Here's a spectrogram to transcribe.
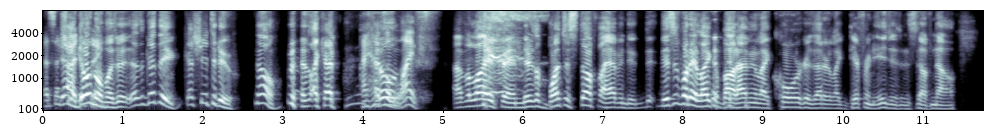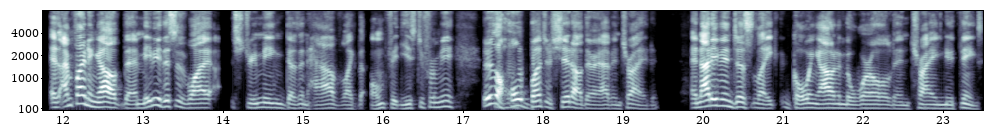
That's actually yeah, a I good don't know much. but That's a good thing. Got shit to do. No, like I, I have a life. I have a life, and there's a bunch of stuff I haven't do. This is what I like about having like coworkers that are like different ages and stuff now. As I'm finding out that maybe this is why streaming doesn't have like the oomph it used to for me. There's a Mhm. whole bunch of shit out there I haven't tried, and not even just like going out in the world and trying new things.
